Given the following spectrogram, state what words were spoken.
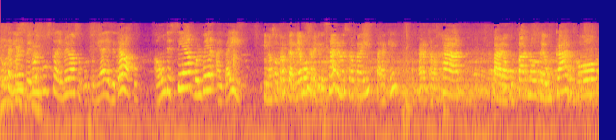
Ahora Salió del Perú en pues. busca de nuevas oportunidades de trabajo. Aún desea volver al país. Y nosotros querríamos regresar a nuestro país, ¿para qué? Para trabajar, para ocuparnos de un cargo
